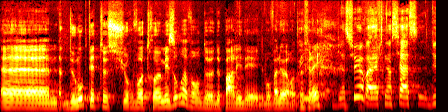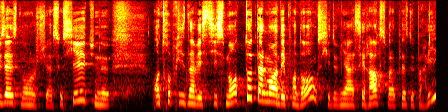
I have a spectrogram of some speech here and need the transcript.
deux mots peut-être sur votre maison avant de, parler de vos valeurs préférées. Bien sûr, la financière d'Uzès dont je suis associée est une entreprise d'investissement totalement indépendant, ce qui devient assez rare sur la place de Paris.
